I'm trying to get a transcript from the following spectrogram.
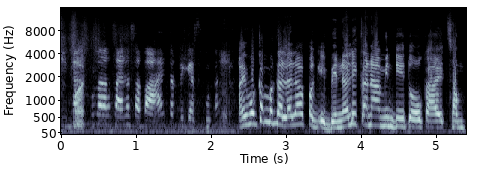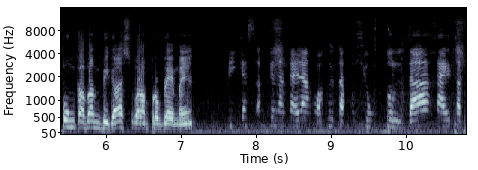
Hindan ko lang sana sa bahay, sa bigas ko na. Ay, huwag kang mag-alala. Pag ibinalik ka namin dito o kahit sampung kabang bigas, walang problema yan. Bigas ang kailangan kailangan ko ako. Tapos yung tulda, kahit at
